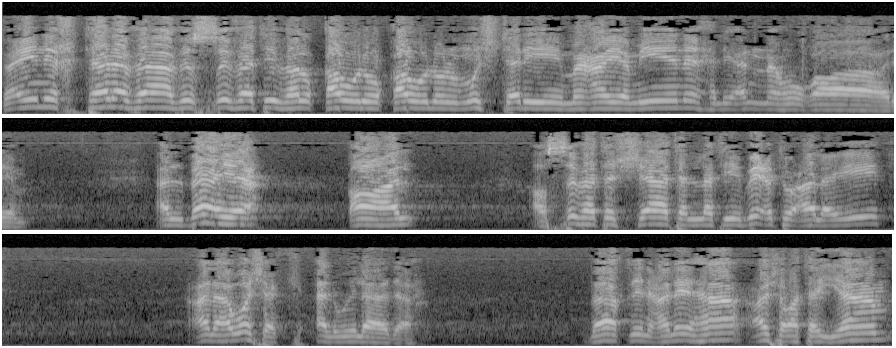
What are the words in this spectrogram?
فإن اختلفا في الصفة فالقول قول المشتري مع يمينه لأنه غارم. البايع قال الصفة الشاة التي بعت عليك على وشك الولادة. باق عليها عشرة أيام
